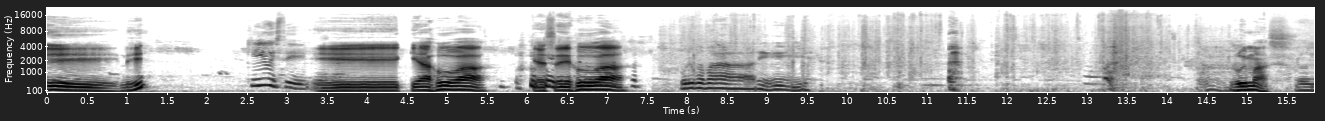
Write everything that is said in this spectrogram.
এ দেখি কি হইছে এ কিয়া হুয়া কেসে হুয়া ওরে মাছ? রুই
